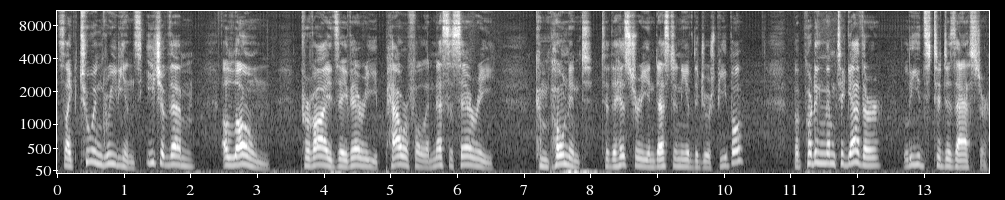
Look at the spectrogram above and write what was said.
it's like two ingredients, each of them alone provides a very powerful and necessary component to the history and destiny of the Jewish people, but putting them together leads to disaster.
